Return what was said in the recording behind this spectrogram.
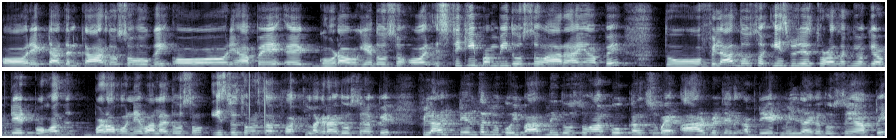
और एक टाजन कार दोस्तों, हो गई, और यहाँ पे एक घोड़ा हो गया, दोस्तों, और स्टिकी बम भी, दोस्तों, आ रहा है यहाँ पे। तो फ़िलहाल दोस्तों, इस वजह से थोड़ा सा क्योंकि अपडेट बहुत बड़ा होने वाला है दोस्तों, इस वजह थोड़ा सा वक्त लग रहा है दोस्तों यहाँ पे। फ़िलहाल टेंशन की कोई बात नहीं दोस्तों, आपको कल सुबह आठ बजे अपडेट मिल जाएगा दोस्तों यहाँ पे।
